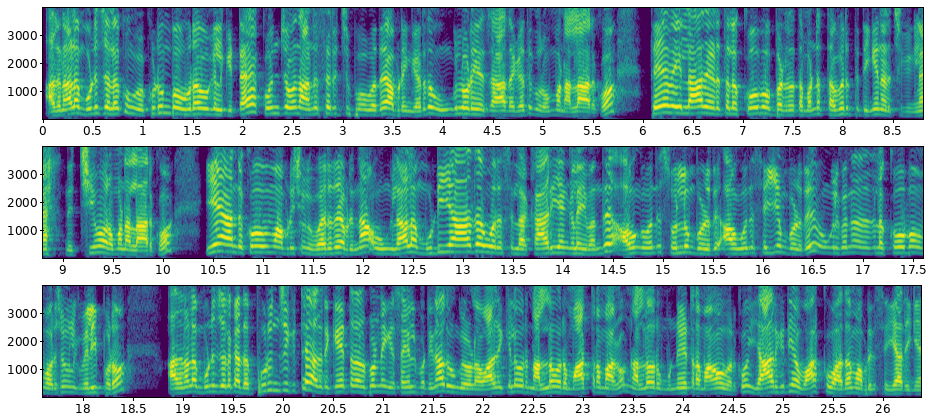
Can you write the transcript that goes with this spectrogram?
அதனால முடிஞ்ச அளவுக்கு உங்கள் குடும்ப உறவுகள் கிட்ட கொஞ்சம் வந்து அனுசரித்து போவது அப்படிங்கிறது உங்களுடைய ஜாதகத்துக்கு ரொம்ப நல்லா இருக்கும். தேவையில்லாத இடத்துல கோபப்படுறத மட்டும் தவிர்த்துட்டீங்கன்னு நினச்சிக்கோங்களேன். நிச்சயமாக ரொம்ப நல்லாயிருக்கும் ஏன் அந்த கோபம் அப்படின்னு சொல்லி வருது அப்படின்னா உங்களால் முடியாத ஒரு சில காரியங்களை வந்து அவங்க வந்து சொல்லும் பொழுது அவங்க வந்து செய்யும் பொழுது உங்களுக்கு வந்து அந்த இடத்துல கோபம் வருஷம் உங்களுக்கு வெளிப்படும். அதனால் முடிஞ்சளவுக்கு அதை புரிஞ்சுக்கிட்டு அதற்கு ஏற்றாற் நீங்கள் செயல்பட்டீங்கன்னா அது உங்களோட வாழ்க்கையில் ஒரு நல்ல ஒரு மாற்றமாகவும் நல்ல ஒரு முன்னேற்றமாகவும் இருக்கும். யார்கிட்டையும் வாக்குவாதம் அப்படி செய்யாதீங்க.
